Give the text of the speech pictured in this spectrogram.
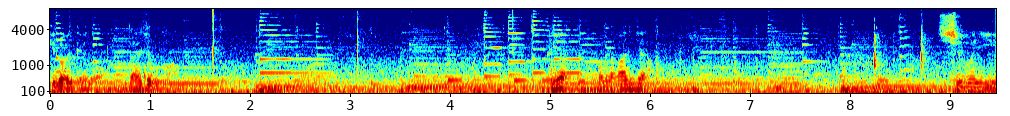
広いけど大丈夫か？いやこんな感じや。渋に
